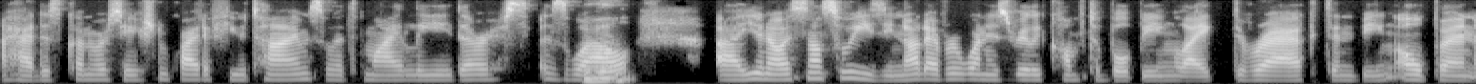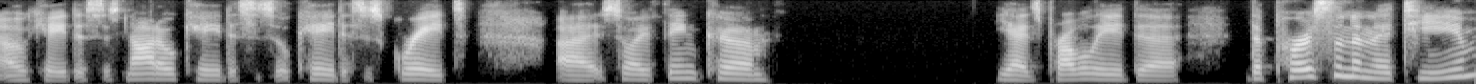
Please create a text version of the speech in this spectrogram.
I had this conversation quite a few times with my leaders as well. Mm-hmm. Uh, you know, it's not so easy. Not everyone is really comfortable being like direct and being open. Okay, this is not okay. This is okay. This is great. Uh, so I think um, yeah, it's probably the the person in the team.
